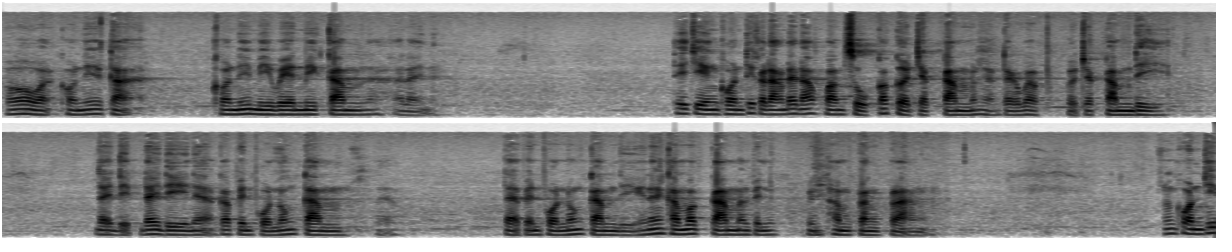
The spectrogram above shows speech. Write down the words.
โอ้คนนี้กะ คนนี้มีเวรมีกรรมนะอะไรเนะี่ยที่จริงคนที่กำลังได้รับความสุขก็เกิดจากกรรมเหมือนกันแต่ว่าเกิดจากกรรมดี ได้ดิบได้ดีเนี่ยก็เป็นผลน้องกรรม แต่เป็นผลน้องกรรมดีนั้นคำว่ากรรมมันเป็นเป็นคำกลางๆั้งคนที่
